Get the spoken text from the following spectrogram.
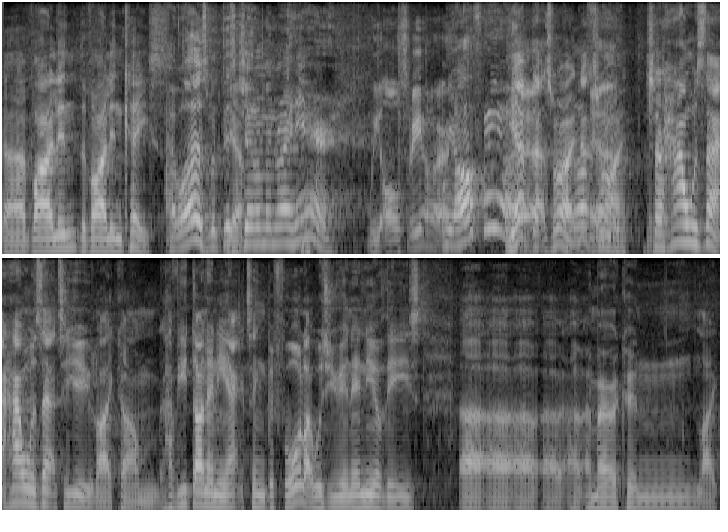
uh, Violin, the Violin Case. I was with this Yeah. gentleman right here. We all three are. We all three are. Yep, that's right. That's Yeah. right. So how was that? How was that to you? Like, um, have you done any acting before? Like, was you in any of these American like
